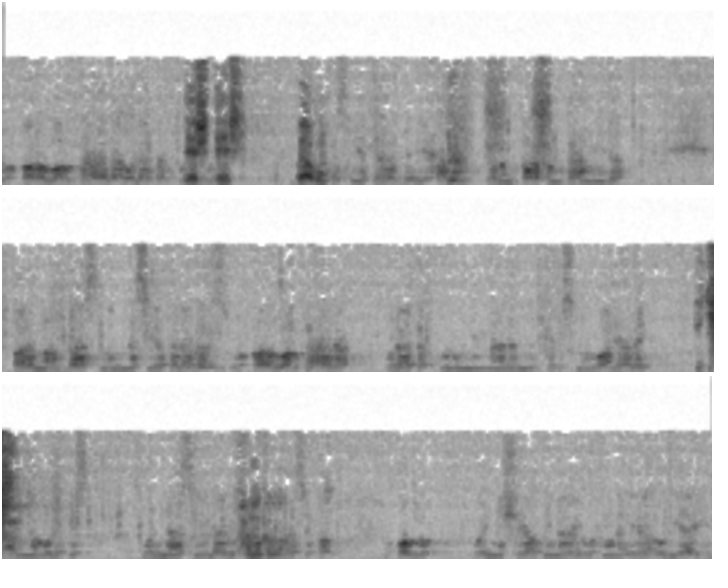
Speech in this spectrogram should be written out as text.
وقال الله تعالى ولا تأكلوا إيش إيش؟ باب التسمية على الذبيحة نعم. ومن ترك متعمدا. قال ابن عباس من نسي فلا بأس وقال الله تعالى ولا تأكلوا مما لم يذكر اسم الله عليه وإنه لفسق والناس لا يحبون الله. فاسقا. وقوله وإن الشياطين لا يوحون إلى أوليائهم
